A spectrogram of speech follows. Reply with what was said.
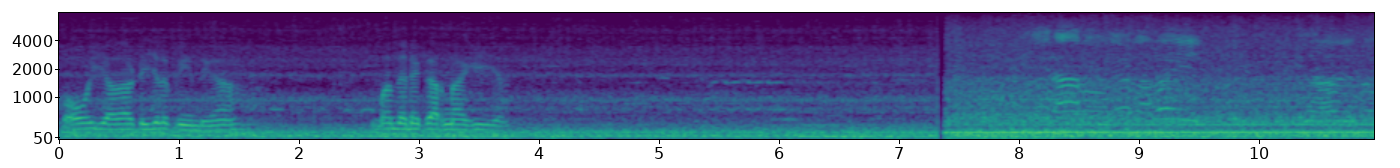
ਬਹੁਤ ਜ਼ਿਆਦਾ ਡੀਜ਼ਲ ਪੀਂਦੀਆਂ। ਬੰਦੇ ਨੇ ਕਰਨਾ ਕੀ ਆ ਖਰਾਬ ਹੋ ਗਿਆ ਬਾਬਾ ਇਹ ਆ ਵੇਖੋ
